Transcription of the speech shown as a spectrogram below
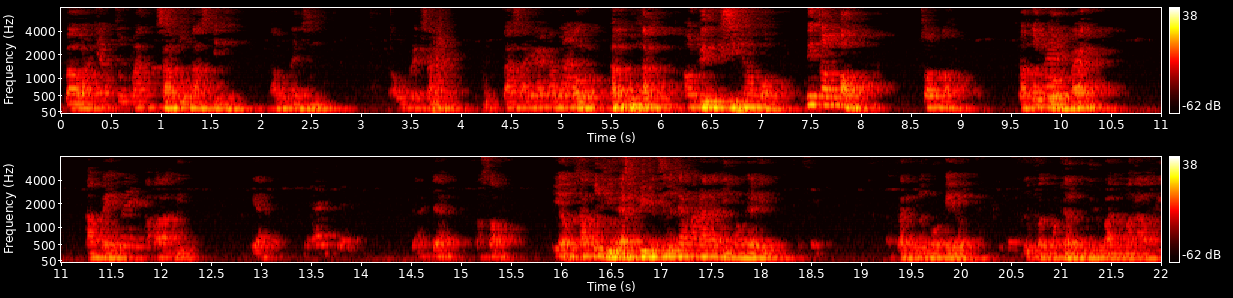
bawanya cuma satu tas ini. Kamu naik sini. Kamu periksa. Tas saya kamu oh, kamu buka. Audit isinya apa? Ini contoh. Contoh. Satu dompet HP apa lagi ya tidak ada. Kosong. Iya satu USB kecil saya mana tadi mau dari Berarti itu oke ya. Itu buat modal minggu depan mana lagi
